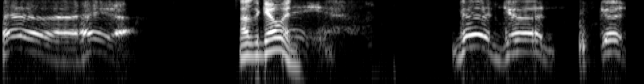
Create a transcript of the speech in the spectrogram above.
Uh, hey. Uh, How's it going? hey. Good. Good. Good.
